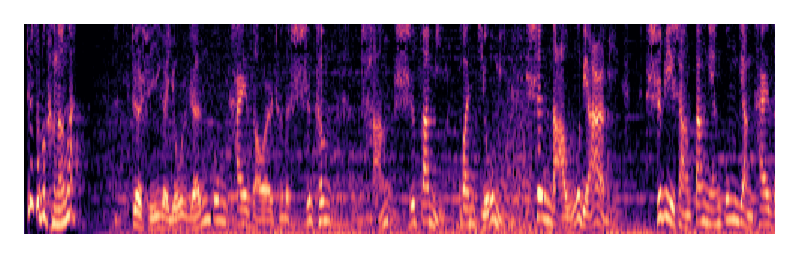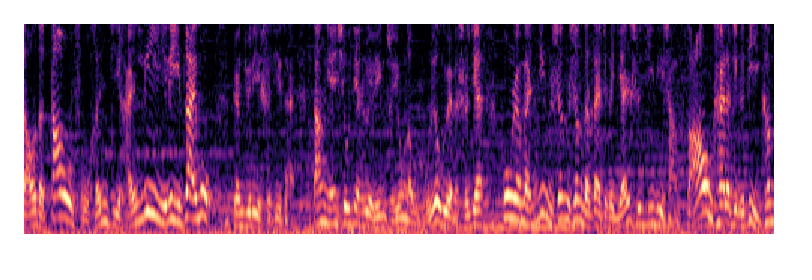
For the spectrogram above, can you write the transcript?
这怎么可能呢？这是一个由人工开凿而成的石坑，长十三米，宽九米，深达五点二米。石壁上当年工匠开凿的刀斧痕迹还历历在目。根据历史记载，当年修建瑞陵只用了五六个月的时间，工人们硬生生的在这个岩石基地上凿开了这个地坑。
